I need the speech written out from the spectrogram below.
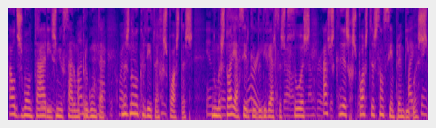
ao desmontar e esmiuçar uma pergunta, mas não acredito em respostas. Numa história acerca de diversas pessoas, acho que as respostas são sempre ambíguas.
